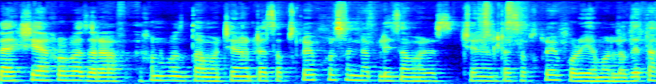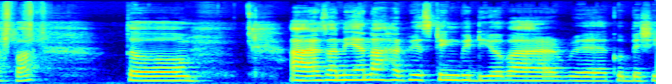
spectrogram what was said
লাইক শেয়ার করবা। যারা এখন পর্যন্ত আমার চ্যানেলটা সাবস্ক্রাইব করছেন না প্লিজ আমার চ্যানেলটা সাবস্ক্রাইব করি, আমার লগে থাকবা। তো আর জানি না হারভেস্টিং ভিডিও বা খুব বেশি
